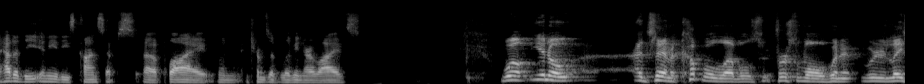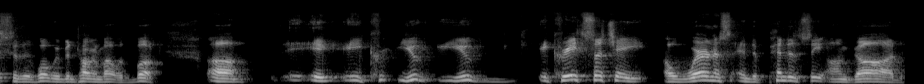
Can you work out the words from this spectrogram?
how do the any of these concepts apply when in terms of living our lives? Well, you know, I'd say on a couple of levels. First of all, when it relates to the, what we've been talking about with the book, um, it, it, you you it creates such a awareness and dependency on God.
